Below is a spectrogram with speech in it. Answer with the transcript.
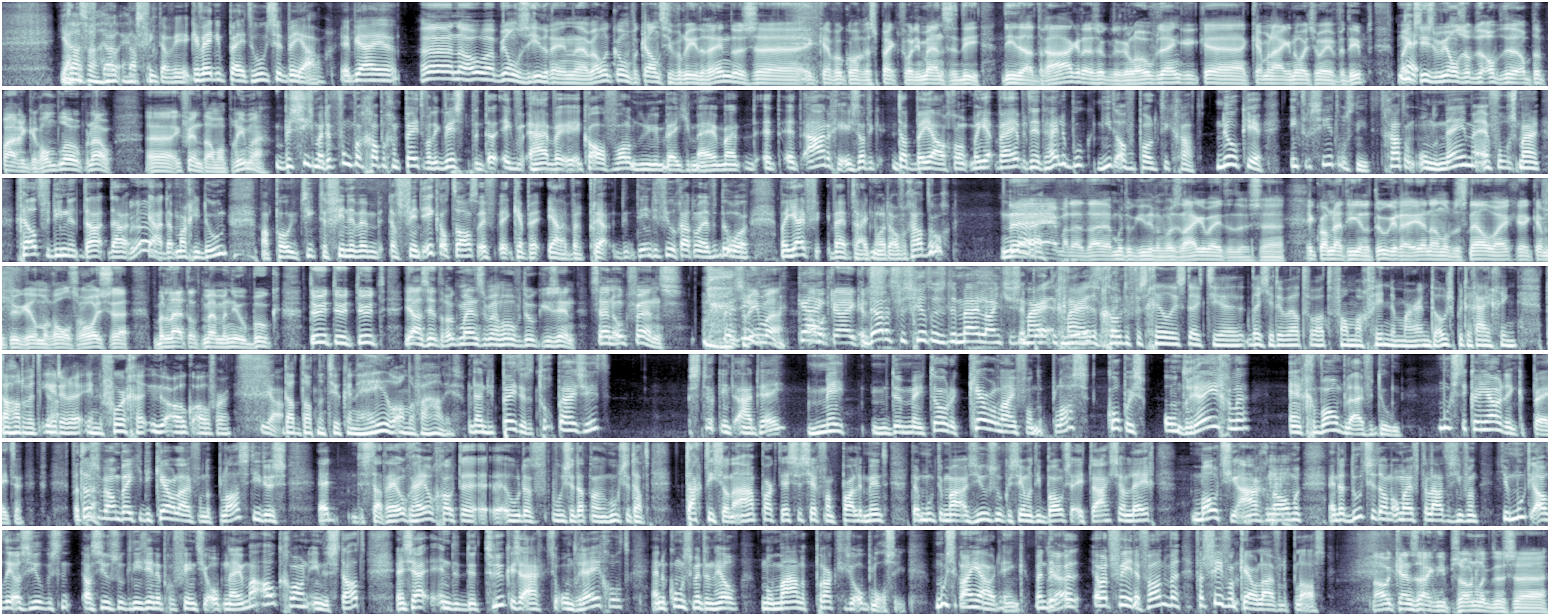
Ja, dat, is wel heel dat, dat vind ik dan weer. Ik weet niet, Peter, hoe is het bij jou? Heb jij. Uh... Uh, nou, uh, bij ons is iedereen uh, welkom. Vakantie voor iedereen. Dus ik heb ook wel respect voor die mensen die, die dat dragen. Dat is ook de geloof, denk ik. ik heb me eigenlijk nooit zo in verdiept. Maar ik zie ze bij ons op de, op de, op de parken rondlopen. Nou, ik vind het allemaal prima. Precies, maar dat vond ik wel grappig aan Peter. Want ik wist, dat, ik, hij, ik al hem nu een beetje mee. Maar het, het aardige is dat ik dat bij jou gewoon... Maar wij hebben het in het hele boek niet over politiek gehad. Nul keer. Interesseert ons niet. Het gaat om ondernemen en volgens mij geld verdienen. Daar, daar, ja. ja dat mag je doen. Maar politiek dat vinden we, dat vind ik althans. Ik heb, ja, de interview gaat nog even door. Maar jij, wij hebben het eigenlijk nooit over gehad, toch? Nee, maar dat, dat, moet ook iedereen voor zijn eigen weten. Dus uh, ik kwam net hier naartoe gereden en dan op de snelweg. Ik heb natuurlijk heel mijn Rolls Royce uh, beletterd met mijn nieuw boek. Tuut, tuut, tuut. Ja, zitten er ook mensen met hoofddoekjes in. Zijn ook fans. Prima, Kijk, allemaal kijkers. Dat is het verschil tussen de Meilandjes en maar, Peter Maar het grote verschil is dat je, dat je er wel wat van mag vinden. Maar een doosbedreiging, daar hadden we het eerder in de vorige uur ook over. Ja. Dat dat natuurlijk een heel ander verhaal is. Nou, nu Peter er toch bij zit. Stuk in het AD. de methode Caroline van der Plas. Kop is ontregelen en gewoon blijven doen moest ik aan jou denken, Peter. Want dat is wel een beetje die Caroline van der Plas... die dus, hè, er staat heel, heel groot uh, hoe, dat, hoe, ze dat dan, hoe ze dat tactisch dan aanpakt. Hè. Ze zegt van het parlement, daar moeten maar asielzoekers in... want die boze etages zijn leeg motie aangenomen. En dat doet ze dan om even te laten zien van... je moet al die asielzoekers niet in de provincie opnemen... maar ook gewoon in de stad. En, zij, en de, de truc is eigenlijk, ze ontregelt... en dan komen ze met een heel normale, praktische oplossing. Moest ik aan jou denken. Maar ja? Wat, wat vind je ervan? Wat, wat vind je van Caroline van der Plas? Nou, ik ken ze eigenlijk niet persoonlijk, dus... Uh...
